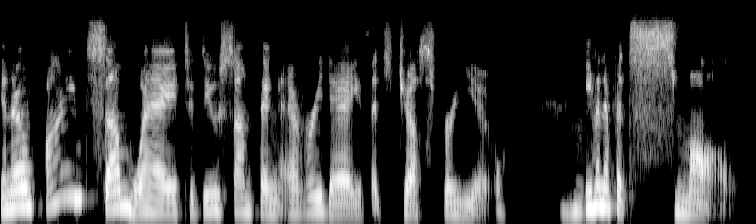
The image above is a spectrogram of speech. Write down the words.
you know, find some way to do something every day that's just for you, mm-hmm. even if it's small.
